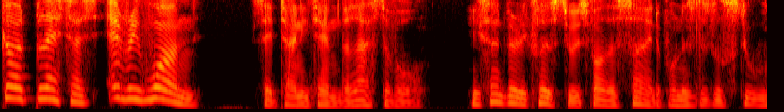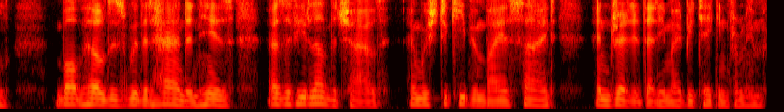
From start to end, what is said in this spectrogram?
God bless us, every one, said Tiny Tim, the last of all. He sat very close to his father's side upon his little stool, Bob held his withered hand in his, as if he loved the child, and wished to keep him by his side, and dreaded that he might be taken from him.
